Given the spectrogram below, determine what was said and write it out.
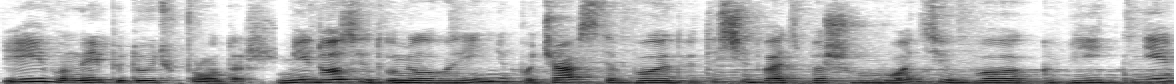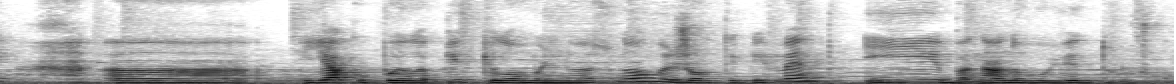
І вони підуть в продаж. Мій досвід у міловарінні почався в 2021 році, в квітні. Е, я купила пів кіло мильної основи, жовтий пігмент і бананову віддушку.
